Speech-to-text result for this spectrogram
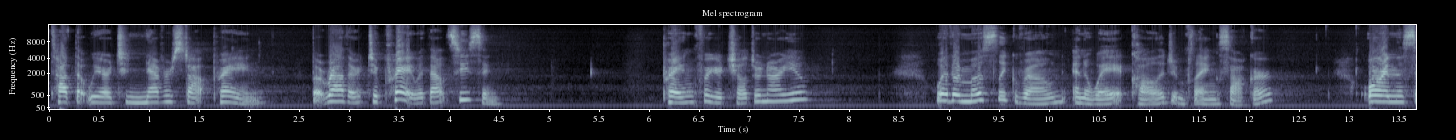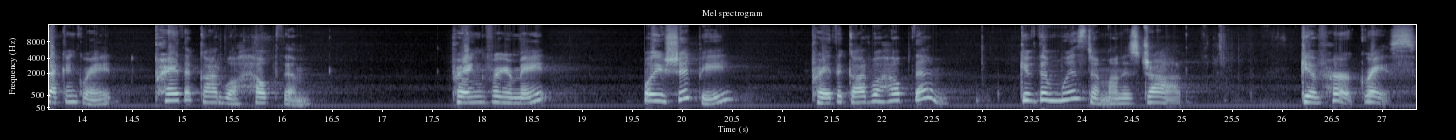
taught that we are to never stop praying, but rather to pray without ceasing. Praying for your children, are you? Whether mostly grown and away at college and playing soccer, or in the second grade, pray that God will help them. Praying for your mate? Well, you should be. Pray that God will help them. Give them wisdom on his job. Give her grace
